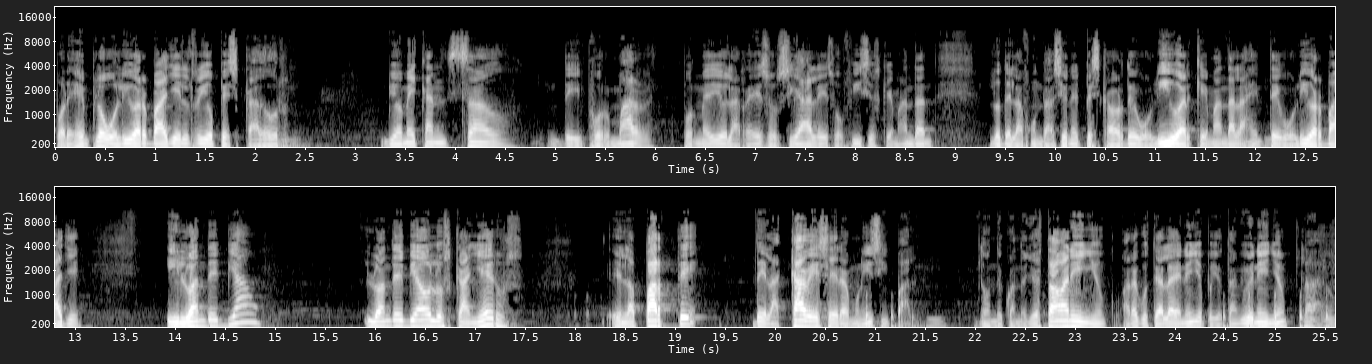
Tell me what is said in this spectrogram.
Por ejemplo, Bolívar Valle, el río Pescador. Yo me he cansado de informar por medio de las redes sociales, oficios que mandan los de la Fundación El Pescador de Bolívar, que manda la gente de Bolívar Valle, y lo han desviado, lo han desviado los cañeros en la parte de la cabecera municipal, donde cuando yo estaba niño, ahora que usted habla de niño, pues yo también fui niño, claro.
